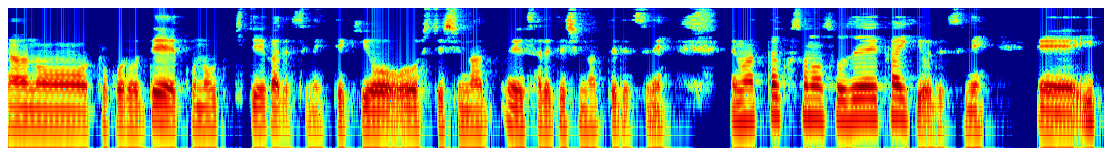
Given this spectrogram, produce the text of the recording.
あの、ところで、この規定がですね、適用してしま、されてしまってですね、全くその租税回避をですね、え意図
